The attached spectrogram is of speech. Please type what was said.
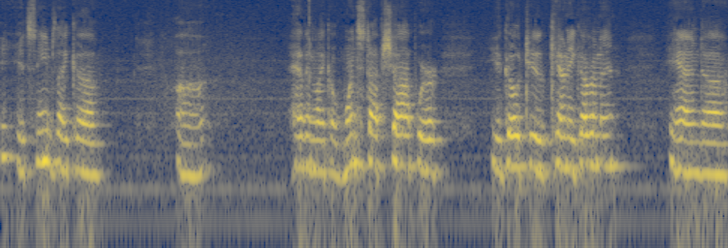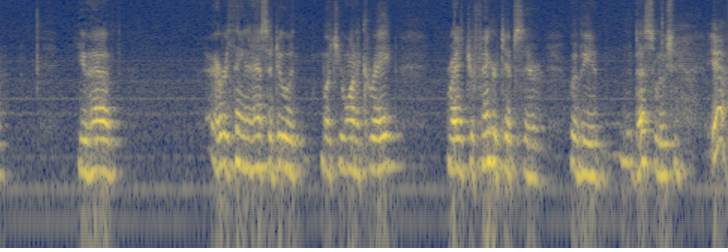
It it seems like uh, uh, having like a one-stop shop where you go to county government and uh, you have everything that has to do with what you want to create, right at your fingertips there, would be the best solution. Yeah,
